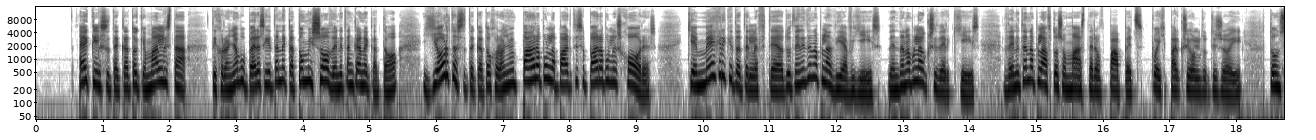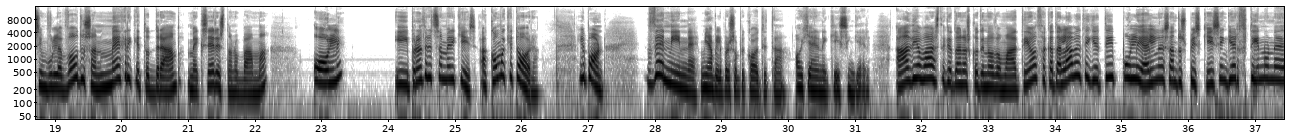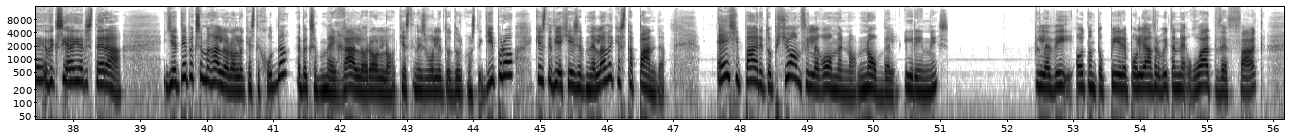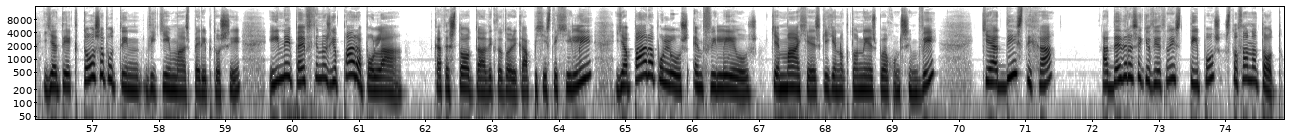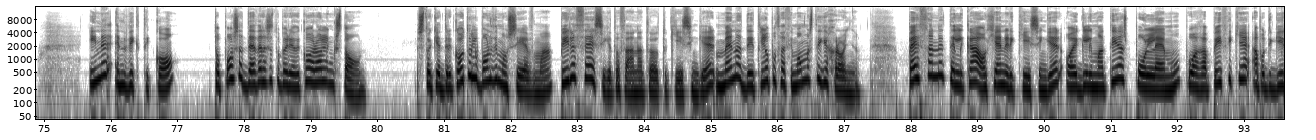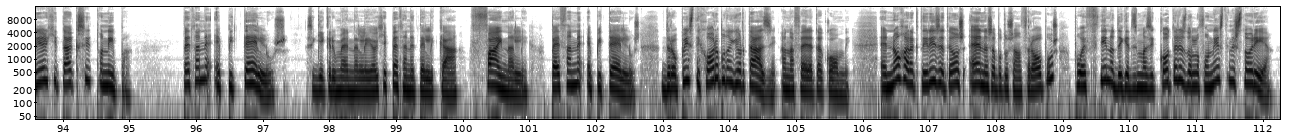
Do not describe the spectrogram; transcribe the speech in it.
Έκλεισε τα 100 και μάλιστα τη χρονιά που πέρασε, γιατί ήταν 100 μισό, δεν ήταν καν 100, γιόρτασε τα 100 χρόνια με πάρα πολλά πάρτι σε πάρα πολλές χώρες. Και μέχρι και τα τελευταία του δεν ήταν απλά διαυγής, δεν ήταν απλά οξυδερκής, δεν ήταν απλά αυτός ο Master of Puppets που έχει υπάρξει όλη του τη ζωή. Τον συμβουλευόντουσαν μέχρι και τον Τραμπ, με εξαίρεση τον Ομπάμα, όλοι οι πρόεδροι της Αμερικής, ακόμα και τώρα. Λοιπόν, δεν είναι μια απλή προσωπικότητα ο Χένρι Κίσιγκερ. Αν διαβάσετε και το ένα σκοτεινό δωμάτιο, θα καταλάβετε γιατί πολλοί Έλληνες, αν τους πεις Κίσιγκερ, φτύνουν δεξιά ή αριστερά. Γιατί έπαιξε μεγάλο ρόλο και στη Χούντα, έπαιξε μεγάλο ρόλο και στην εισβολή των Τούρκων στην Κύπρο και στη διαχείριση από την Ελλάδα και στα πάντα. Έχει πάρει το πιο αμφιλεγόμενο Νόμπελ ειρήνης, δηλαδή όταν το πήρε πολλοί άνθρωποι ήταν what the fuck, γιατί εκτός από την δική μας περίπτωση είναι υπεύθυνος για πάρα πολλά καθεστώτα δικτατορικά, π.χ. στη Χιλή, για πάρα πολλούς εμφυλίους και μάχες και γενοκτονίες που έχουν συμβεί και αντίστοιχα αντέδρασε και ο διεθνής τύπος στο θάνατό του. Είναι ενδεικτικό το πώς αντέδρασε το περιοδικό Rolling Stone. Στο κεντρικό του λοιπόν δημοσίευμα πήρε θέση για το θάνατο του Κίσιγκερ με έναν τίτλο που θα θυμόμαστε για χρόνια. Πέθανε τελικά ο Χένρι Κίσιγκερ, ο εγκληματίας πολέμου που αγαπήθηκε από την κυρίαρχη τάξη των ΗΠΑ. πέθανε επιτέλους συγκεκριμένα λέει, όχι πέθανε τελικά, finally, πέθανε επιτέλους. Ντροπή στη χώρα που τον γιορτάζει, αναφέρεται ακόμη. Ενώ χαρακτηρίζεται ως ένας από τους ανθρώπους που ευθύνονται για τις μαζικότερες δολοφονίες στην ιστορία.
